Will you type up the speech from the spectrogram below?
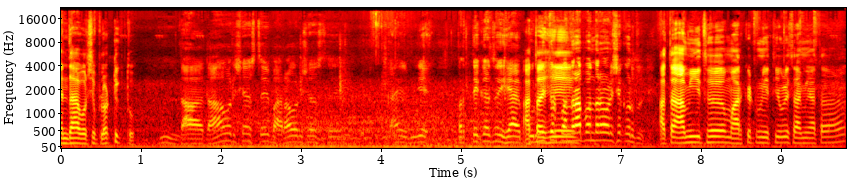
आणि दहा वर्ष प्लॉट टिकतो. हं, दहा दहा वर्ष असते बारा वर्ष असते. काय म्हणजे प्रत्येकाचं हे आता हे- पंधरा पंधरा वर्ष करत होते. आता आम्ही इथं मार्केटहून येते वेळेस आम्ही आता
